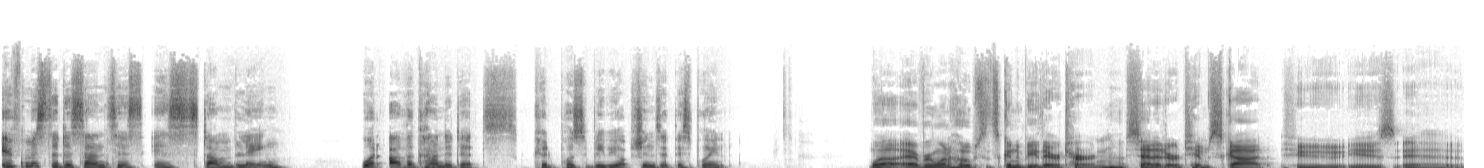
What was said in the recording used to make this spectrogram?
if Mr. DeSantis is stumbling, what other candidates could possibly be options at this point? Well, everyone hopes it's going to be their turn. Senator Tim Scott, who is a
